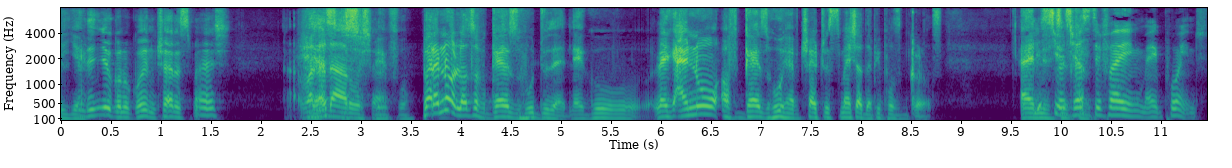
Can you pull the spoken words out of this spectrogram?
yeah, yeah. And then you're gonna go and try to smash. That's disrespectful. But I know lots of guys who do that. Like who, like I know of guys who have tried to smash other people's girls. And At it's least you're just kind justifying my point.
